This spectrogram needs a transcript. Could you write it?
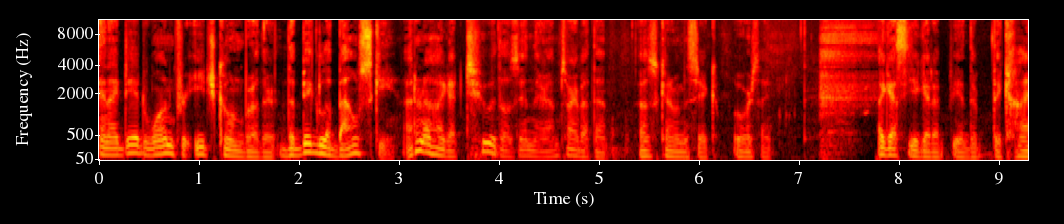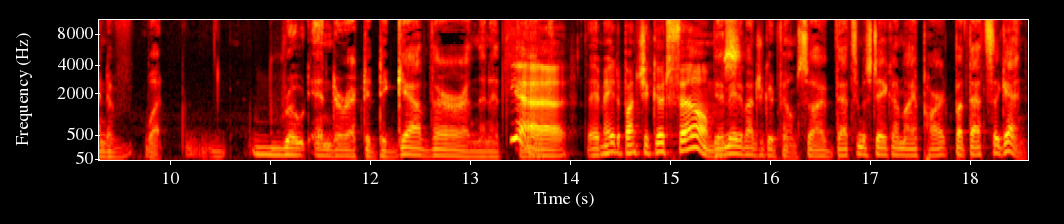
And I did one for each Coen brother. The Big Lebowski. I don't know how I got two of those in there. I'm sorry about that. That was kind of a mistake, oversight. I guess you get a you know, they, they kind of what wrote and directed together, and then it's Yeah, they made a bunch of good films. They made a bunch of good films, so I, that's a mistake on my part. But that's again,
